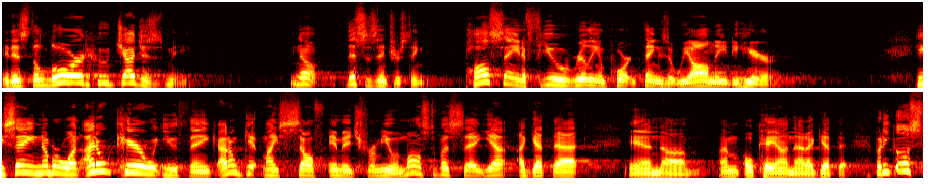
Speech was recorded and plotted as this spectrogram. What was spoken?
It is the Lord who judges me. No, this is interesting. Paul's saying a few really important things that we all need to hear. He's saying, number one, I don't care what you think. I don't get my self image from you. And most of us say, yeah, I get that. And um, I'm okay on that. I get that. But he goes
